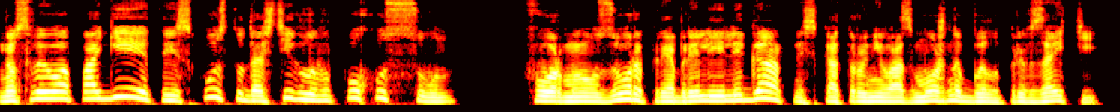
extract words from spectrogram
Но своего апогея это искусство достигло в эпоху Сун. Формы и узоры приобрели элегантность, которую невозможно было превзойти.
